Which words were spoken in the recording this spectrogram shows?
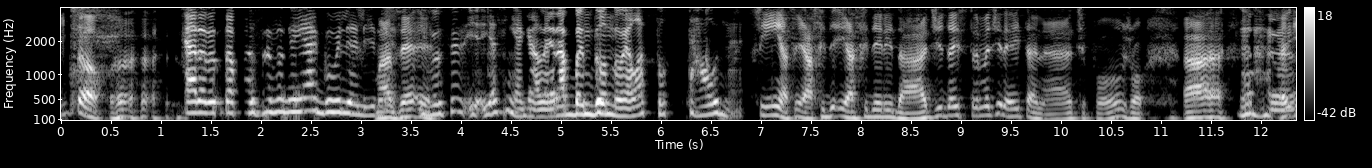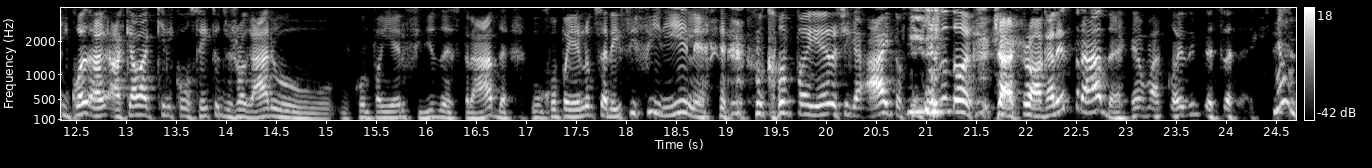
então. Cara, não tá passando nem agulha ali. Mas né? é. E, é. vocês, e, e, assim, a galera abandonou ela total, né? Sim, a, a, a fidelidade da extrema-direita, né? Tipo, o jogo. Uhum. a, aquela, aquele conceito de jogar o, o, companheiro ferido na estrada, o companheiro não precisa nem se ferir, né? O companheiro chega, ai, tô sentindo dor, já joga na estrada. É uma coisa impressionante. Não,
